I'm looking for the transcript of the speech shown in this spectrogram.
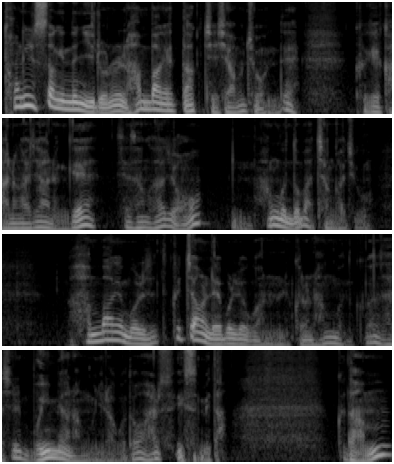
통일성 있는 이론을 한 방에 딱 제시하면 좋은데 그게 가능하지 않은 게 세상사죠. 음, 학문도 마찬가지고. 한 방에 뭘 끝장을 내보려고 하는 그런 학문 그건 사실 무의미한 학문이라고도 할 수 있습니다. 그다음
